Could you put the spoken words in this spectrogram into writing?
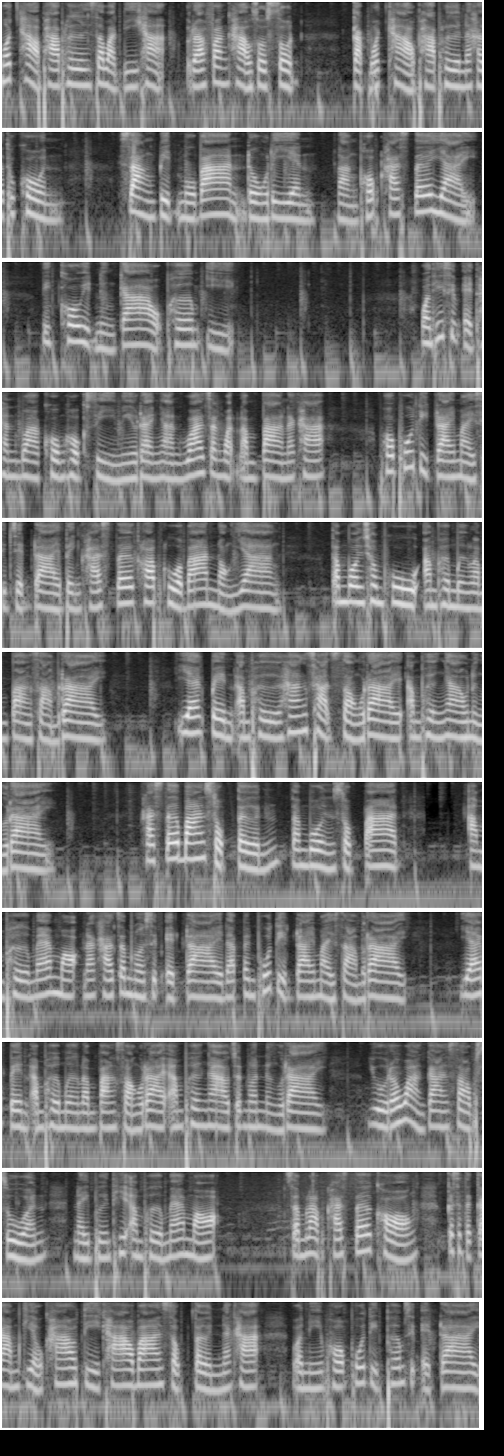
มดข่าวพาเพลินสวัสดีค่ะ รับฟังข่าวสดๆกับมดข่าวพาเพลินนะคะทุกคน สั่งปิดหมู่บ้าน โรงเรียน หลังพบคลัสเตอร์ใหญ่ ติดโควิด -19 เพิ่มอีก วันที่ 11 ธันวาคม 64 มีรายงานว่าจังหวัดลำปางนะคะ พบผู้ติดรายใหม่ 17 ราย เป็นคลัสเตอร์ครอบครัวบ้านหนองยางตำบลชมพูอำเภอเมืองลำปาง 3 ราย แยกเป็นอำเภอห้างฉัด 2 รายอำเภองาว1ราย คลัสเตอร์บ้านศพเตินตำบลศพปาดอำเภอแม่เมาะนะคะจำนวน 11 ราย และเป็นผู้ติดรายใหม่ 3 ราย แยกเป็นอำเภอเมืองลำปาง 2 รายอำเภองาวจำนวน 1 ราย อยู่ระหว่างการสอบสวนในพื้นที่อำเภอแม่เมาะสำหรับคลัสเตอร์ของเกษตรกรรมเกี่ยวข้าวตีข้าวบ้านศพเตินนะคะ วันนี้พบผู้ติดเพิ่ม 11 ราย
